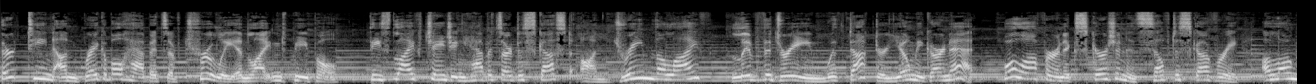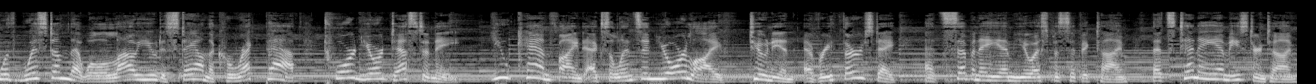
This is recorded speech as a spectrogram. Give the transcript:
13 unbreakable habits of truly enlightened people. These life changing habits are discussed on Dream the Life, Live the Dream with Dr. Yomi Garnett. We'll offer an excursion in self discovery, along with wisdom that will allow you to stay on the correct path toward your destiny. You can find excellence in your life. Tune in every Thursday at 7 a.m. U.S. Pacific Time, that's 10 a.m. Eastern Time,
